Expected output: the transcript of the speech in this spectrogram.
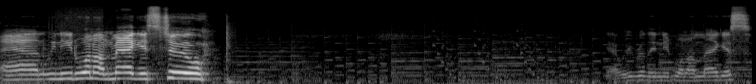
And we need one on Magus, too! Yeah, we really need one on Magus.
